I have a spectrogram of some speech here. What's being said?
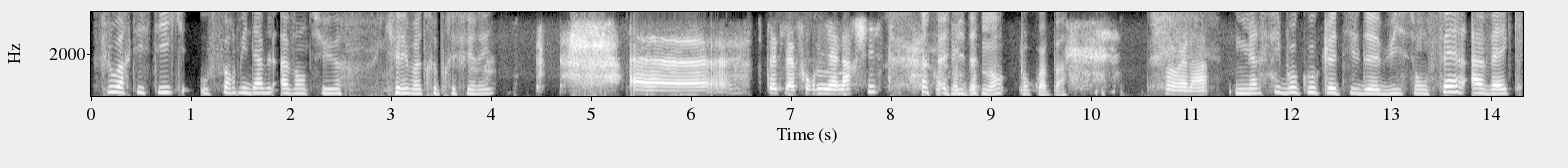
Flou artistique ou Formidable aventure. Quel est votre préféré? Peut-être la fourmi anarchiste. Évidemment, pourquoi pas. Voilà. Merci beaucoup Clotilde Buisson. Faire avec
